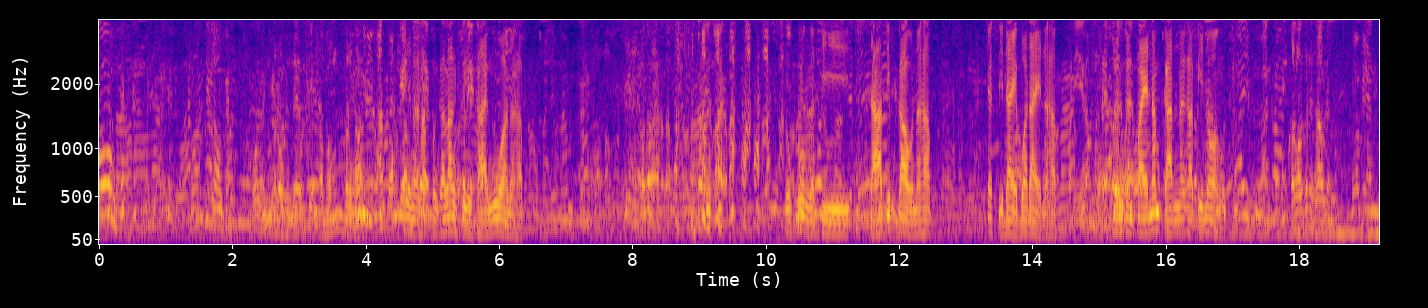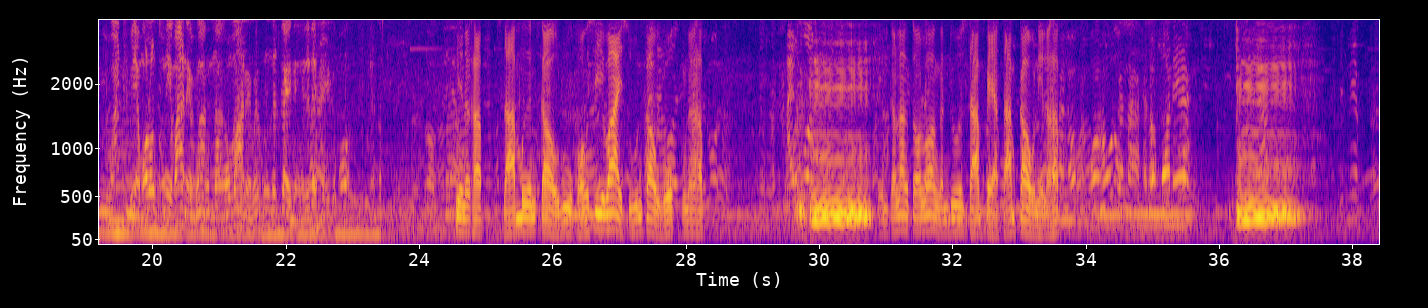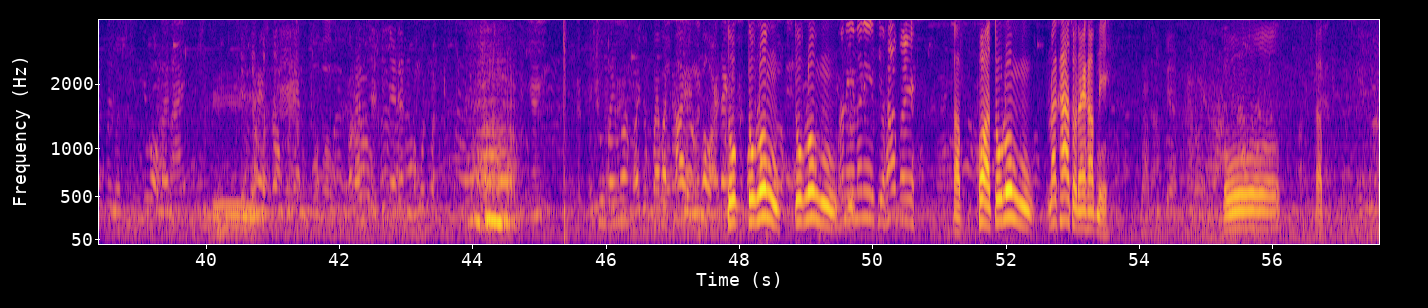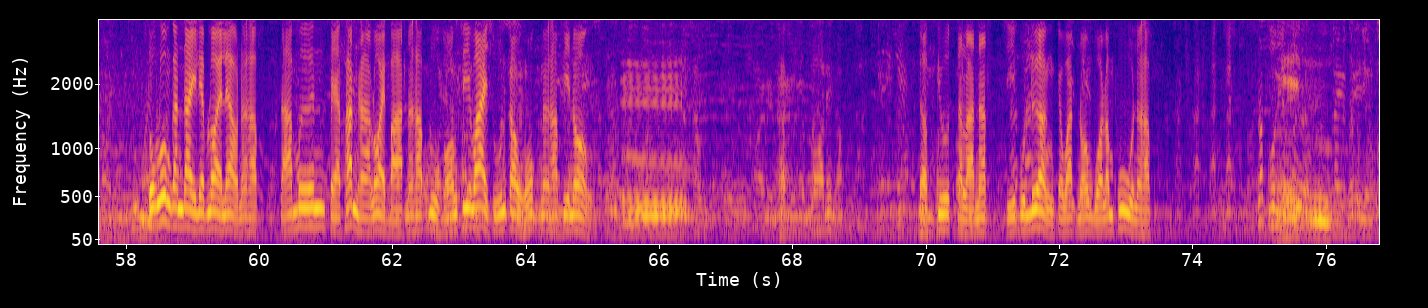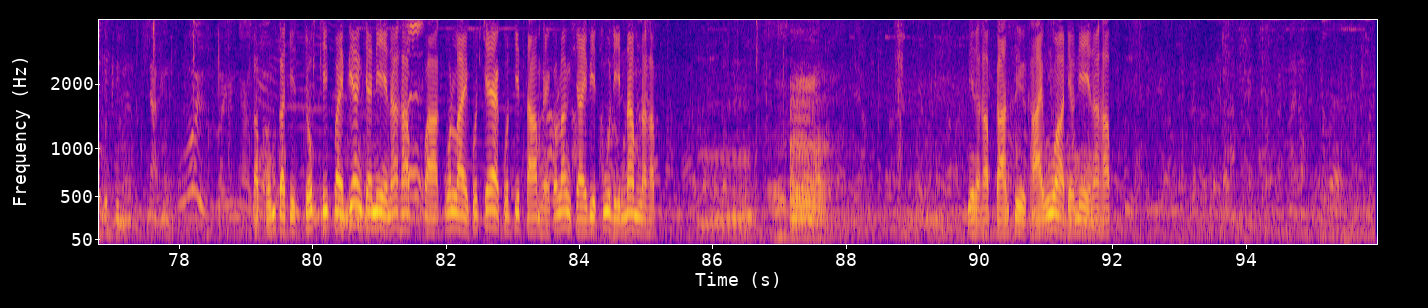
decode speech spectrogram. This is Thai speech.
ที่เราไปโอ้ยขนมเนี่ยเสียขนมขนมร้านสองแก้วนี่นะครับเพิ่นกำลังซื้อขายงัวนะครับ เขาตลาดครับตกลงกันที่39นะครับ จักสิได้บ่ได้นะครับวันนี้ครับเบิ่งกันไปน้กันนะครับพี่น้องไอ้หมู่บ้านเขาเขาลองต้นเขาเนี่ยบ่แม่นหมู่บ้านนี่ไม่อยากมาลองตรงนี้บ้านเนี่ยว่ามองบ้านเนี่ยไม่คุ้นใกล้ๆเนี่ยจะได้นี่นะครับ39,000ลูกของ CY 096นะครับขายรวมเป็นกำลังต่อรองกันอยู่38 39นี่แหละครับขอเขากันล่ะให้เราขอแน่คิดเนี่ยที่ว่าหลายนายต้องผู้เล่นบ่บ่เขานั้นเสร็จที่ใหญ่เล่นของคนคนชุงไปว่าไปชุงไปบั ดท้ายเงินบ่ได้ตกตกลงตกลงมานี่มานี่สิห้าไปครับพ่อตกลงราคาเท่าไหร่ครับนี่โอ้ครับตกลงกันได้เรียบร้อยแล้วนะครับ38,500 บาทนะครับ ลูกของ CY 096 นะครับ พี่น้องครับรอ ได้เนาะครับอยู่ตลาดนัดศรีบุญเรื่องจังหวัดหนองบัวลำพูนะครับก็ทนคือแล้วตัวเดียวก็คือพิมพ์ยากอยู่นี่กับผมกจิจบคลิปไปเพียงแค่นี้นะครับ ฝากกดไลค์กดแชร์กดติดตามให้กำลังใจวิทย์ผู้ดินน้ำนะครับ นี่นะครับการซื้อขายงัวเดี๋ยวนี้นะครับ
